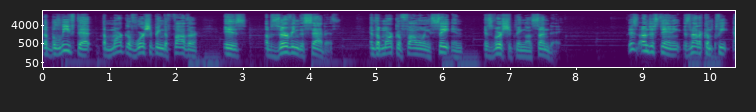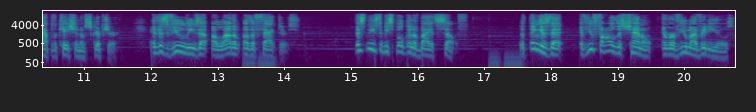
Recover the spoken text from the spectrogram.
the belief that the mark of worshiping the Father is observing the Sabbath, and the mark of following Satan is worshiping on Sunday. This understanding is not a complete application of Scripture, and this view leaves out a lot of other factors. This needs to be spoken of by itself. The thing is that if you follow this channel and review my videos,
